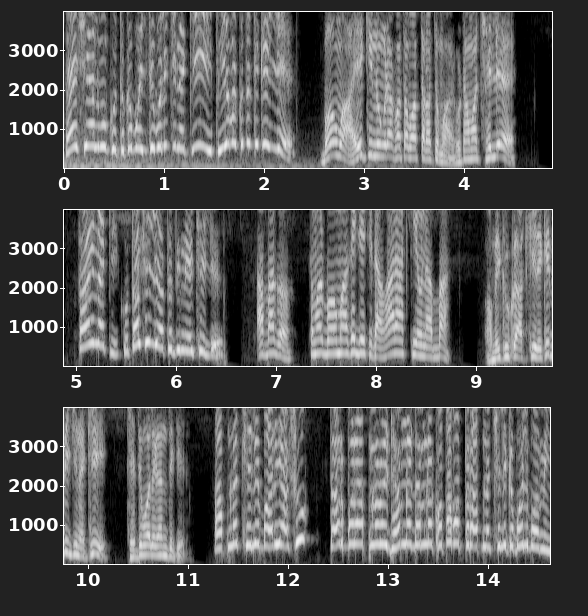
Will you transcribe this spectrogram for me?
হ্যাঁ শিয়াল মুখ তোকে বলতে বলেছি নাকি? তুই আমার কোথা থেকে এলে? বৌমা এই কি নোংরা কথাবার্তা তোমার? ওটা আমার ছেলে। তাই নাকি? কোথায় ছিল এতদিন এই ছেলে? আব্বা গো তোমার বৌমাকে যেতে দাও আর আটকিও না আব্বা। আমি কুকে আটকে রেখে দিয়েছি নাকি? যেতে বলে এখান থেকে। আপনার ছেলে বাড়ি আসুক তারপর আপনার ওই ঢামনা ঢামনা কথাবার্তা আপনার ছেলেকে বলব আমি।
